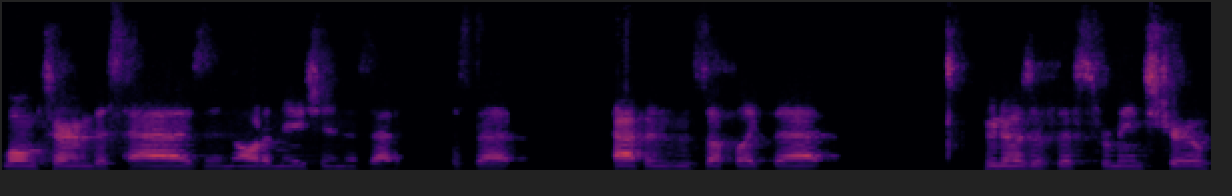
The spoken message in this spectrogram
long term this has and automation as that as that happens and stuff like that. Who knows if this remains true?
